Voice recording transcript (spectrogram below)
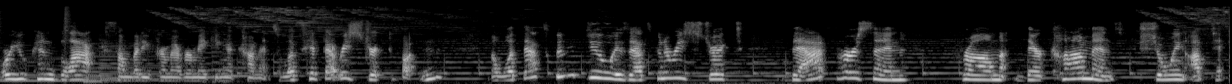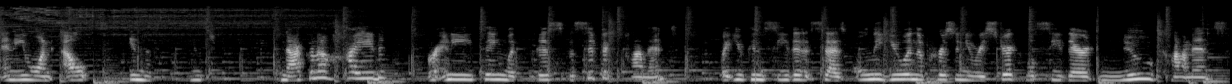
or you can block somebody from ever making a comment. So let's hit that restrict button. And what that's going to do is that's going to restrict that person from their comments showing up to anyone else in the it's not going to hide or anything with this specific comment but you can see that it says only you and the person you restrict will see their new comments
